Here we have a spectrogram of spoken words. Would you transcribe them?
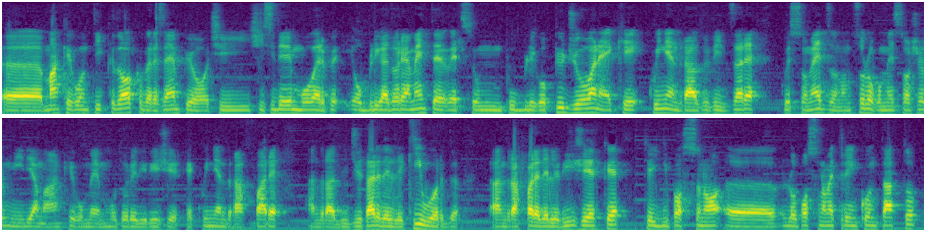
eh, ma anche con TikTok, per esempio, ci, ci si deve muovere per, obbligatoriamente verso un pubblico più giovane che quindi andrà ad utilizzare questo mezzo non solo come social media, ma anche come motore di ricerca e quindi andrà a fare, andrà a digitare delle keyword, andrà a fare delle ricerche che possono, eh, lo possono mettere in contatto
